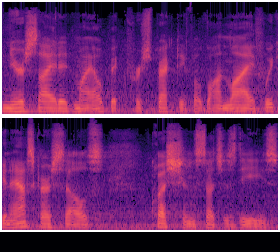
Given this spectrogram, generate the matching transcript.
nearsighted, myopic perspective of on life, we can ask ourselves questions such as these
